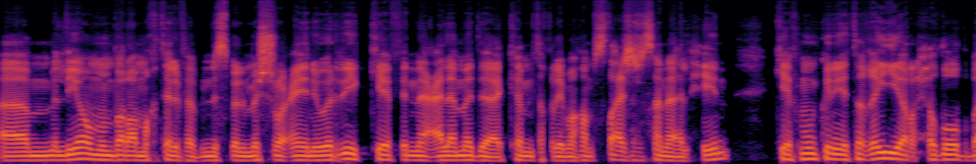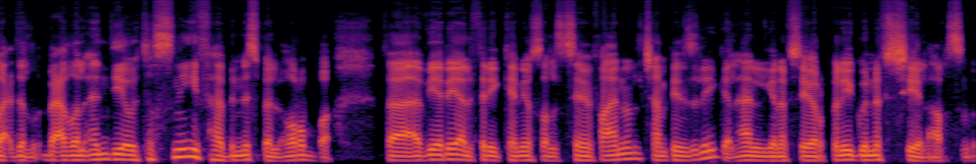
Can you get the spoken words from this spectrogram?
اليوم مباراة مختلفة بالنسبة للمشروعين يوريك كيف إنه على مدى كم تقريبا 15 سنة الحين كيف ممكن يتغير حظوظ بعض بعض الأندية وتصنيفها بالنسبة لأوروبا. ففيريال الفريق كان يوصل لل semi-final Champions League الآن لقى نفسه Europa League ونفس الشيء الأرسنال.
